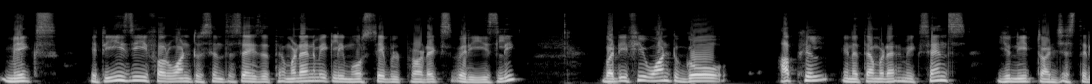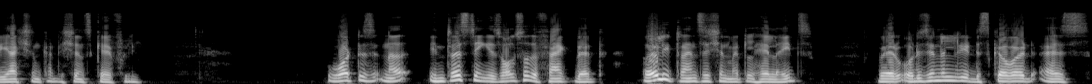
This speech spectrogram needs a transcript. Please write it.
makes it easy for one to synthesize the thermodynamically more stable products very easily. But if you want to go uphill in a thermodynamic sense, you need to adjust the reaction conditions carefully. What is interesting is also the fact that early transition metal halides were originally discovered as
